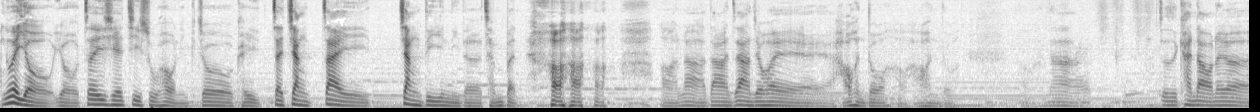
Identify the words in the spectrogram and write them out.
因为有有这一些技术后，你就可以再降再降低你的成本，哈哈哈啊，那当然这样就会好很多，好好很多，那就是看到那个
